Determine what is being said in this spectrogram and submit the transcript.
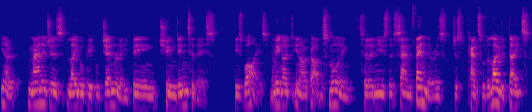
you know managers label people generally being tuned into this is wise. I mean, I you know I got up this morning to news that Sam Fender has just cancelled a load of dates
